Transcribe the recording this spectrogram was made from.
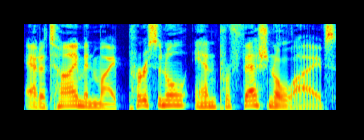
at a time in my personal and professional lives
